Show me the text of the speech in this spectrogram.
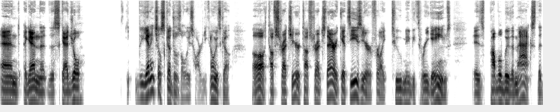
And again, the, the schedule, the NHL schedule is always hard. You can always go, oh, tough stretch here, tough stretch there. It gets easier for like two, maybe three games is probably the max. The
